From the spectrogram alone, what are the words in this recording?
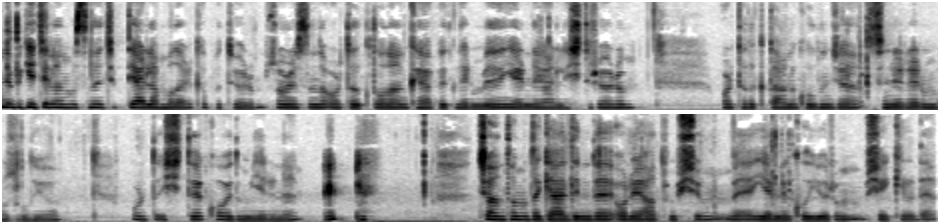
Yine bir gece lambasını açıp diğer lambaları kapatıyorum. Sonrasında ortalıkta olan kıyafetlerimi yerine yerleştiriyorum. Ortalık dağınık olunca sinirlerim bozuluyor. Burada işte koydum yerine. Çantamı da geldiğimde oraya atmışım ve yerine koyuyorum bu şekilde.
